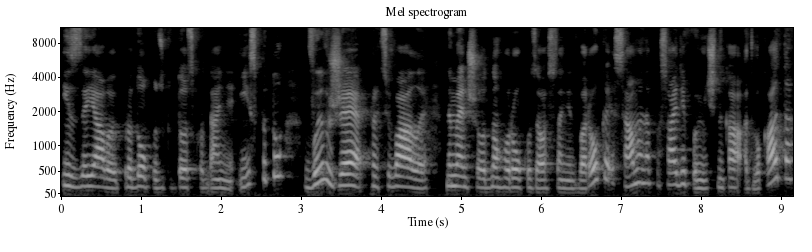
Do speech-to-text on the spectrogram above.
із заявою про допуск до складання іспиту ви вже працювали не менше одного року за останні два роки саме на посаді помічника адвоката,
